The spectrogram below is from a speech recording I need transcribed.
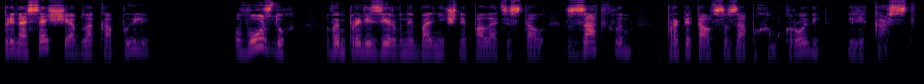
приносящие облака пыли. Воздух в импровизированной больничной палате стал затхлым, пропитался запахом крови и лекарств.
